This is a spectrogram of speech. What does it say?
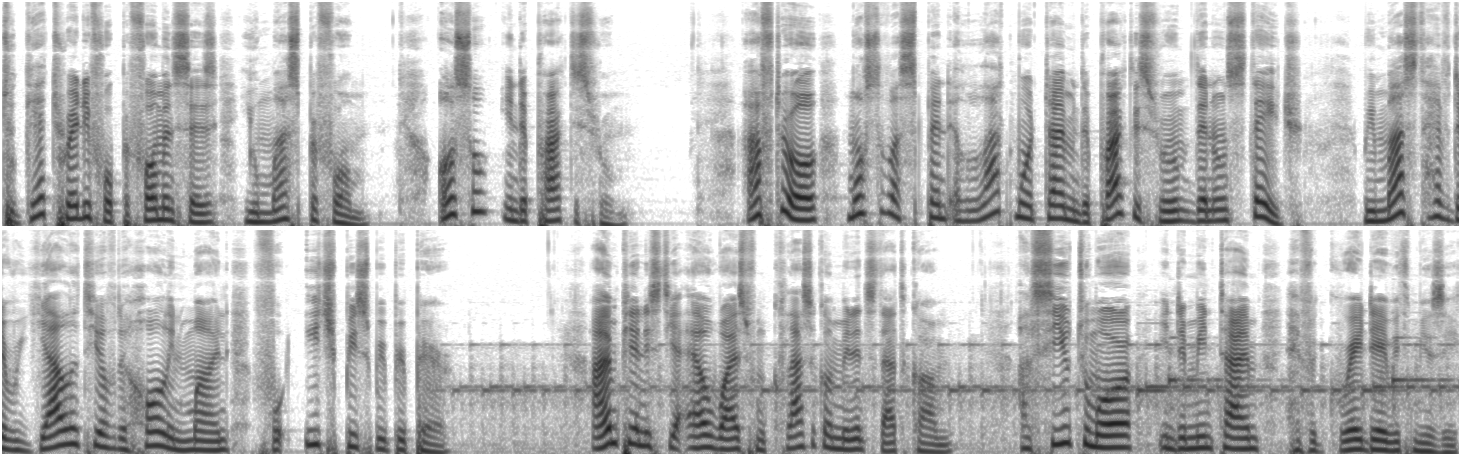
to get ready for performances, you must perform, also in the practice room. After all, most of us spend a lot more time in the practice room than on stage. We must have the reality of the whole in mind for each piece we prepare. I'm pianist Yael Weiss from classicalminutes.com. I'll see you tomorrow. In the meantime, have a great day with music.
